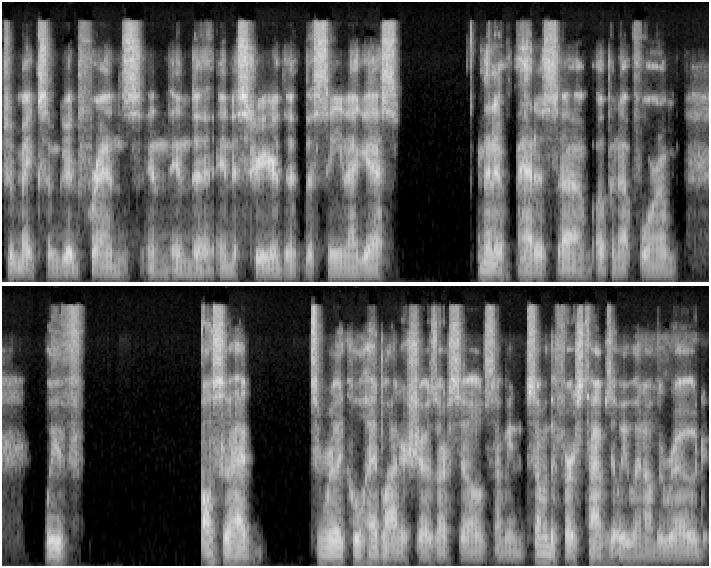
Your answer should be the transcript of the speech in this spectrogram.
to make some good friends in in the industry or the the scene, I guess, that have had us um, open up for them. We've also had some really cool headliner shows ourselves. I mean, some of the first times that we went on the road,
